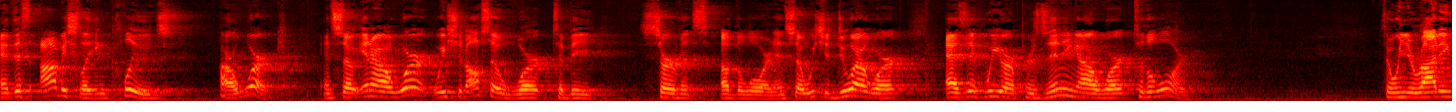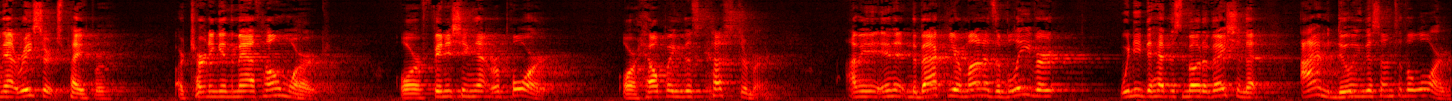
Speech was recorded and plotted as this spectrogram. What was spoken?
And this obviously includes our work. And so in our work, we should also work to be servants of the Lord. And so we should do our work as if we are presenting our work to the Lord. So when you're writing that research paper, or turning in the math homework, or finishing that report, or helping this customer, I mean, in the back of your mind as a believer, we need to have this motivation that I'm doing this unto the Lord.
